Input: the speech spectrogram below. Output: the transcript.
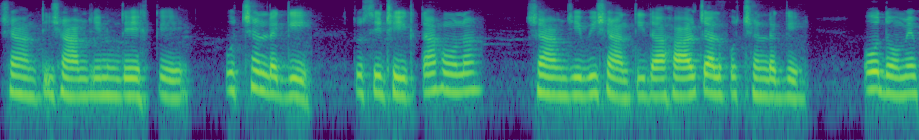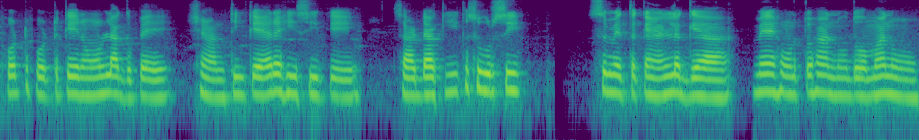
ਸ਼ਾਂਤੀ ਸ਼ਾਮ ਜੀ ਨੂੰ ਦੇਖ ਕੇ ਪੁੱਛਣ ਲੱਗੀ, ਤੁਸੀਂ ਠੀਕ ਤਾਂ ਹੋ ਨਾ? ਸ਼ਾਮ ਜੀ ਵੀ ਸ਼ਾਂਤੀ ਦਾ ਹਾਲ ਚਾਲ ਪੁੱਛਣ ਲੱਗੇ। ਉਹ ਦੋਵੇਂ ਫੁੱਟ-ਫੁੱਟ ਕੇ ਰੋਣ ਲੱਗ ਪਏ। ਸ਼ਾਂਤੀ ਕਹਿ ਰਹੀ ਸੀ ਕਿ ਸਾਡਾ ਕੀ ਕਸੂਰ ਸੀ? ਸਮਿਤ ਕਹਿਣ ਲੱਗਿਆ, ਮੈਂ ਹੁਣ ਤੁਹਾਨੂੰ ਦੋਵਾਂ ਨੂੰ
